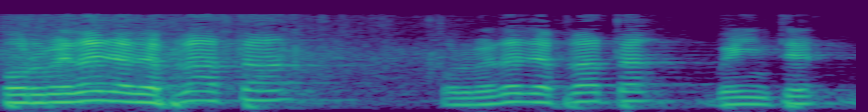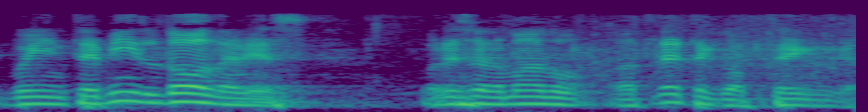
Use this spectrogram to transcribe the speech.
Por medalla de plata, por medalla de plata, 20 mil dólares por ese hermano atleta que obtenga.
